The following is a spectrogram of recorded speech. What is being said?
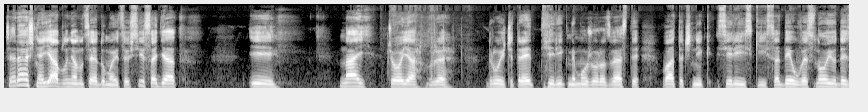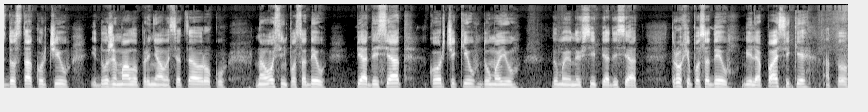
Черешня, яблуня, ну це я думаю, це всі садять. І най, чого я вже другий чи третій рік не можу розвести ваточник сирійський. Садив весною десь до 100 корчів і дуже мало прийнялося. Цього року на осінь посадив 50 корчиків. Думаю, думаю, не всі 50. Трохи посадив біля пасіки, а то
